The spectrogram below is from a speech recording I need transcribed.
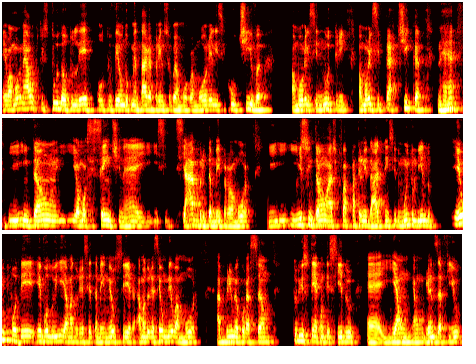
é, o amor não é algo que tu estuda ou tu lê ou tu vê um documentário aprende sobre o amor. O amor ele se cultiva, o amor ele se nutre, o amor ele se pratica, né? E então e, e o amor se sente, né? E, e se, se, abre também para o amor. E, e, isso então acho que a paternidade tem sido muito lindo eu poder evoluir amadurecer também o meu ser, amadurecer o meu amor, abrir o meu coração, tudo isso tem acontecido é, e é um, é um grande desafio,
